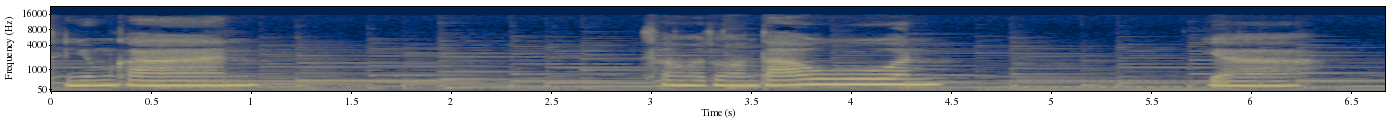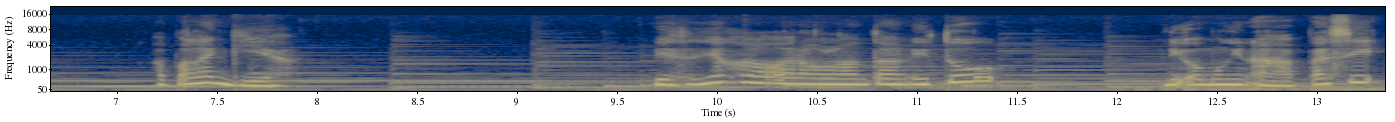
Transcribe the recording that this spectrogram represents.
Senyum kan? Selamat ulang tahun. Ya, apalagi ya? Biasanya kalau orang ulang tahun itu diomongin apa sih?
